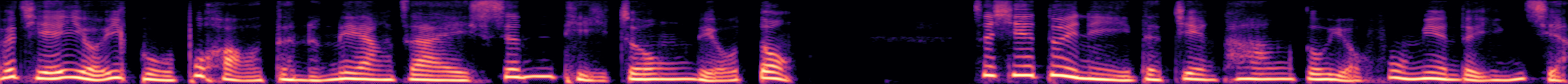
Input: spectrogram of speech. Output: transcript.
而且有一股不好的能量在身体中流动。这些对你的健康都有负面的影响。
